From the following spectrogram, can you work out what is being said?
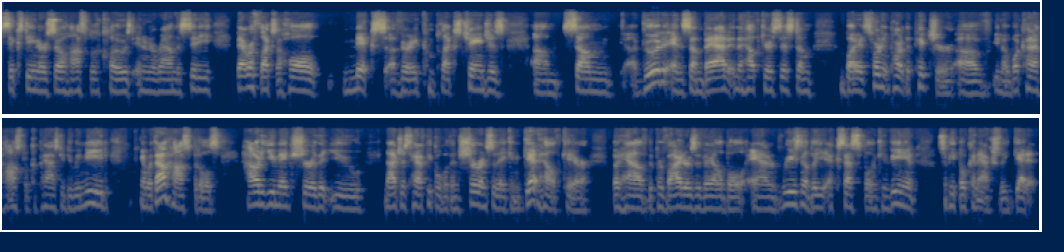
16 or so hospitals closed in and around the city. That reflects a whole mix of very complex changes, um, some uh, good and some bad in the healthcare system, but it's certainly part of the picture of, you know, what kind of hospital capacity do we need? And without hospitals, how do you make sure that you not just have people with insurance so they can get healthcare, but have the providers available and reasonably accessible and convenient so people can actually get it?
